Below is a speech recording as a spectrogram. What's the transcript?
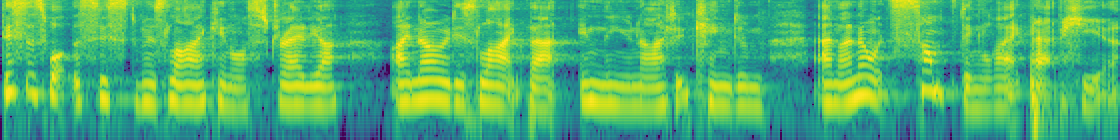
This is what the system is like in Australia. I know it is like that in the United Kingdom, and I know it's something like that here.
